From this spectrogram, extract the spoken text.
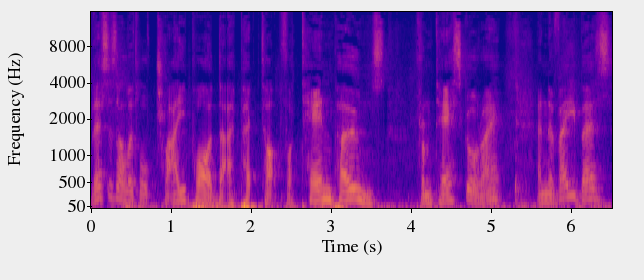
This is a little tripod that I picked up for £10 from Tesco, right? And the vibe is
